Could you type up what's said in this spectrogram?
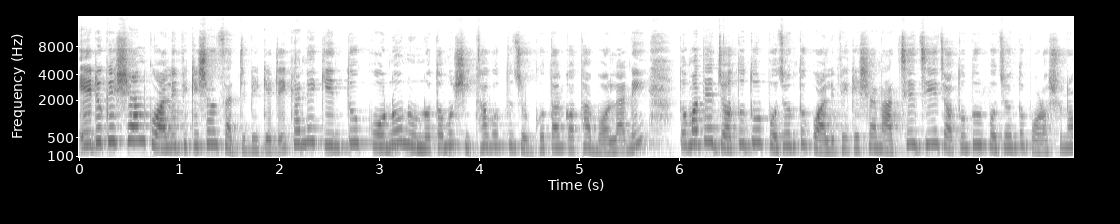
এডুকেশান কোয়ালিফিকেশান সার্টিফিকেট এখানে কিন্তু কোনো ন্যূনতম শিক্ষাগত যোগ্যতার কথা বলা নেই। তোমাদের যতদূর পর্যন্ত কোয়ালিফিকেশান আছে, যে যতদূর পর্যন্ত পড়াশোনা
